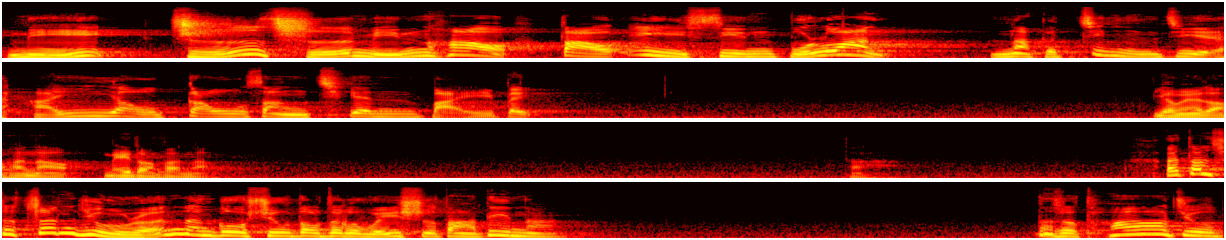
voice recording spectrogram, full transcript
你只持名号到一心不乱那个境界还要高上千百倍。有没有断烦恼？没断烦恼。哎，但是真有人能够修到这个唯识大定呢？但是他就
